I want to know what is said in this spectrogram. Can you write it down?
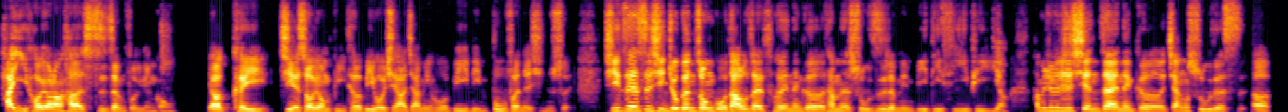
他以后要让他的市政府员工要可以接受用比特币或其他加密货币领部分的薪水。其实这件事情就跟中国大陆在推那个他们的数字人民币 DCEP 一样，他们就是先在那个江苏的四呃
